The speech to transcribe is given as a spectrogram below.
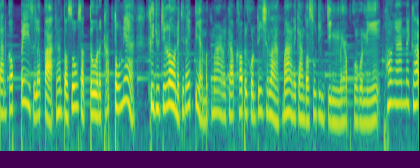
การก๊อปปี้ศิลปะการต่อสู้ศัตรูนะครับตรงเนี้ยคือยูจิโร่เนี่ยจะได้เปรียบมากๆนะครับเขาเป็นคนที่ฉลาดมากในการต่อสู้จริงๆนะครับคนคนนี้ เพราะงั้นนะครับ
